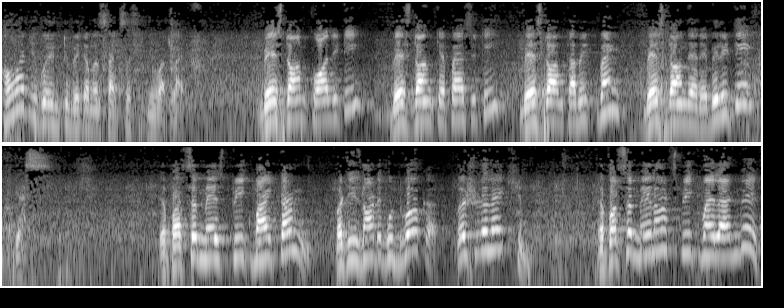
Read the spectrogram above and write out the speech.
How are you going to become a success in your life? Based on quality, based on capacity, based on commitment, based on their ability? Yes. A person may speak my tongue, but he is not a good worker. Why should I like him? A person may not speak my language,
